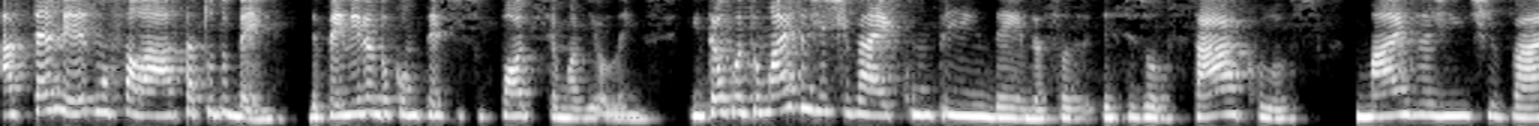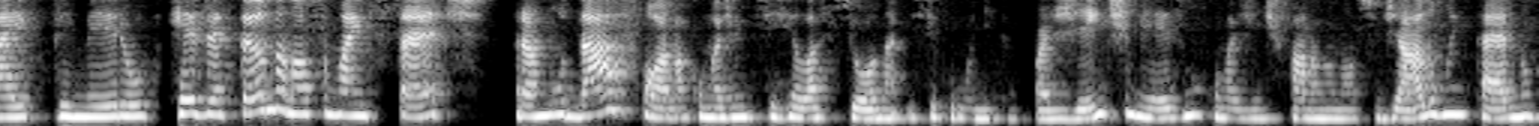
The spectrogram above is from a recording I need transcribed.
até mesmo falar, ah, tá tudo bem. Dependendo do contexto, isso pode ser uma violência. Então, quanto mais a gente vai compreendendo essas, esses obstáculos, mais a gente vai primeiro resetando o nosso mindset para mudar a forma como a gente se relaciona e se comunica com a gente mesmo, como a gente fala no nosso diálogo interno,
